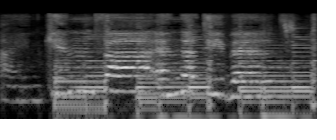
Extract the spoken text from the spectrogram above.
Ein Kind verändert die Welt.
